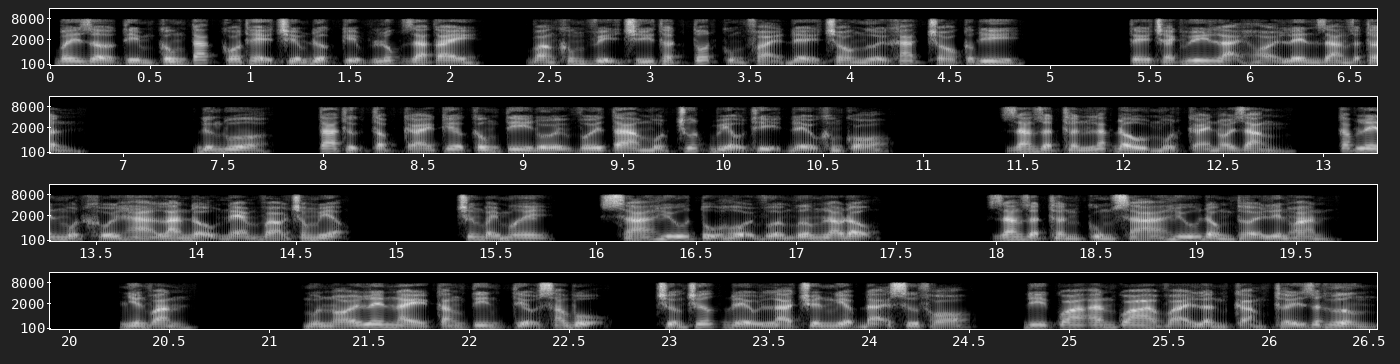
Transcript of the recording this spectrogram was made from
Bây giờ tìm công tác có thể chiếm được kịp lúc ra tay, bằng không vị trí thật tốt cũng phải để cho người khác cho cướp đi tề trạch huy lại hỏi lên giang giật thần. Đừng đua ta thực tập cái kia công ty đối với ta một chút biểu thị đều không có. Giang giật thần lắc đầu một cái nói rằng, cắp lên một khối hà lan đậu ném vào trong miệng. Chương bảy mươi, xá hữu tụ hội vừa ươm lao động. Giang giật thần cùng xá hữu đồng thời liên hoan. Nhiên văn. Muốn nói lên này căng tin tiểu sao bộ, trưởng trước đều là chuyên nghiệp đại sư phó, đi qua ăn qua vài lần cảm thấy rất hương,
